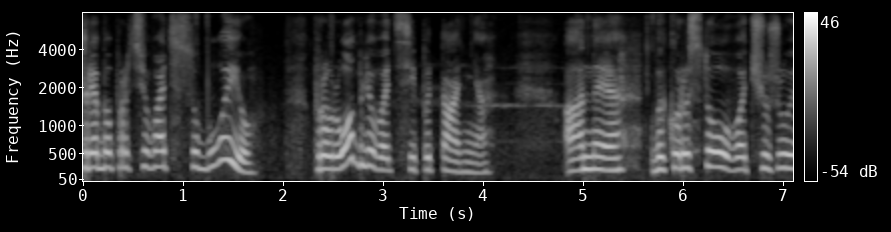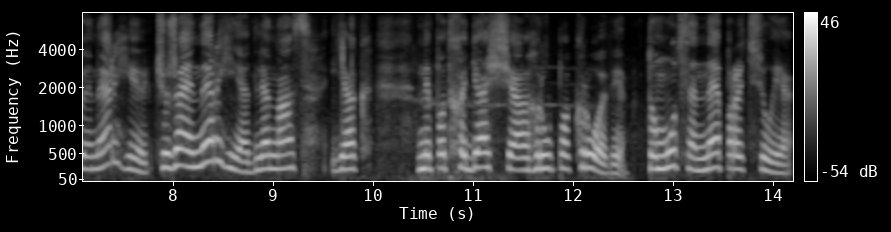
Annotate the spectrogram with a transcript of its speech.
Треба працювати з собою, пророблювати ці питання, а не використовувати чужу енергію. Чужа енергія для нас як неподходяща група крові, тому це не працює.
